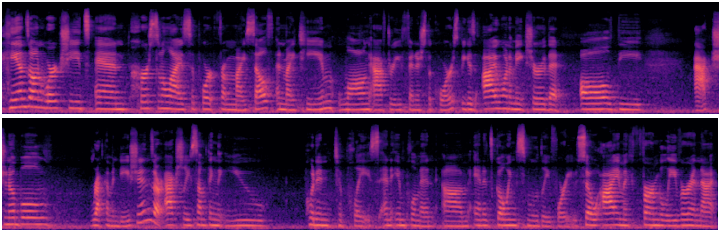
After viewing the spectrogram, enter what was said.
Hands on worksheets and personalized support from myself and my team long after you finish the course because I want to make sure that all the actionable recommendations are actually something that you put into place and implement um, and it's going smoothly for you. So i am a firm believer in that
